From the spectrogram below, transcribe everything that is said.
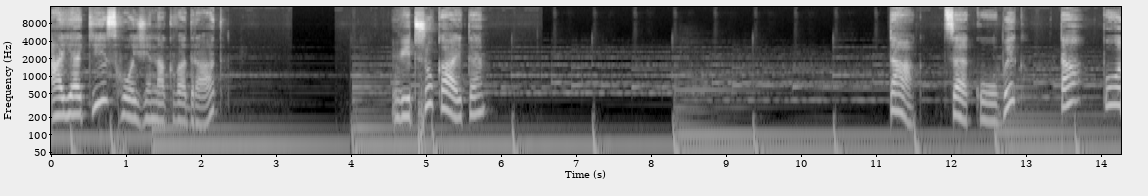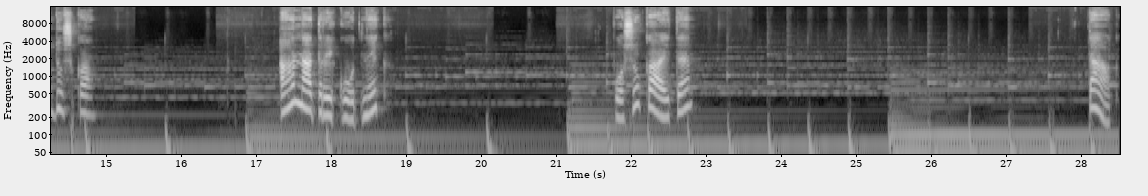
А які схожі на квадрат? Відшукайте. Так, це кубик та подушка. А на трикутник пошукайте. Так,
